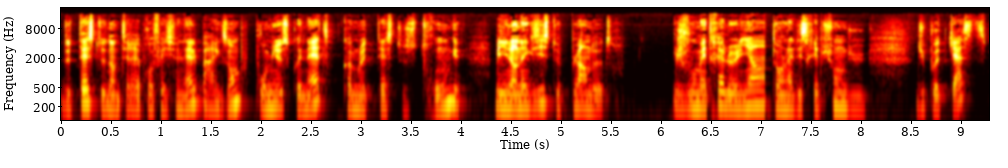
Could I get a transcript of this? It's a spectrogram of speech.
de tests d'intérêt professionnel, par exemple, pour mieux se connaître, comme le test Strong, mais il en existe plein d'autres. Je vous mettrai le lien dans la description du, du podcast.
